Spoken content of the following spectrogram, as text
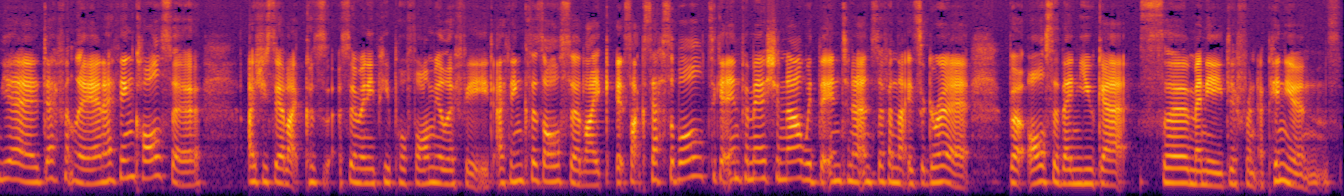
yeah, definitely. And I think also as you say, like, because so many people formula feed, I think there's also like it's accessible to get information now with the internet and stuff, and that is great. But also, then you get so many different opinions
